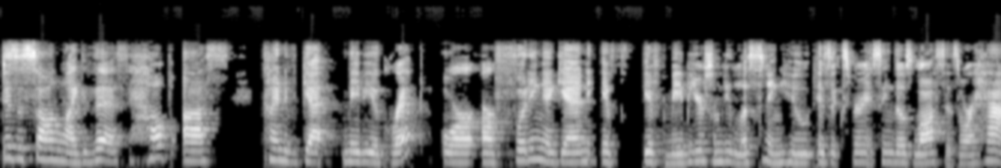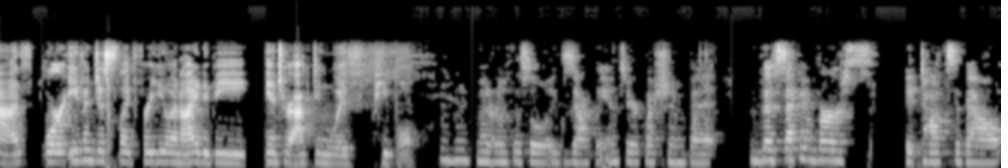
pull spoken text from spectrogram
does a song like this help us kind of get maybe a grip or our footing again if if maybe you're somebody listening who is experiencing those losses or has or even just like for you and I to be interacting with people. hmm I don't know if this will exactly answer your question, but the second verse it talks about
